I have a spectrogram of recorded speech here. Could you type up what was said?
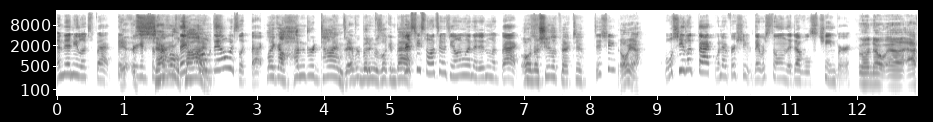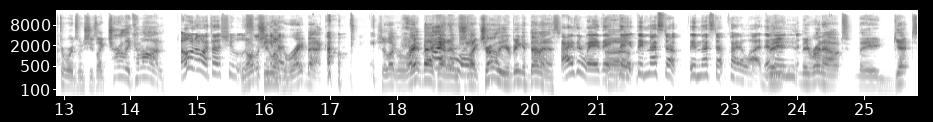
And then he looks back. Big Yeah, freaking surprise. several they, Oh, they always look back. Like a hundred times, everybody was looking back. Kristy Swanson was the only one that didn't look back. Oh no, she looked back too. Did she? Oh yeah. Well, she looked back whenever she they were still in the devil's chamber. Well, no. Uh, afterwards, when she's like, "Charlie, come on," Oh no, I thought she was nope, she looked ahead. right back. Okay. She looked right back at him. Either She's like, "Charlie, you're being a dumbass." Either way, they, Uh, they they messed up. They messed up quite a lot. And they then they run out. They get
